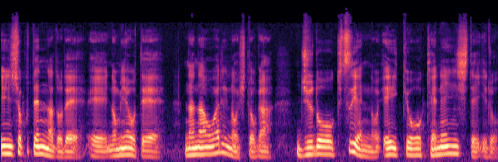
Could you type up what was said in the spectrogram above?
飲食店などで、えー、飲み合うて7割の人が受動喫煙の影響を懸念している、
